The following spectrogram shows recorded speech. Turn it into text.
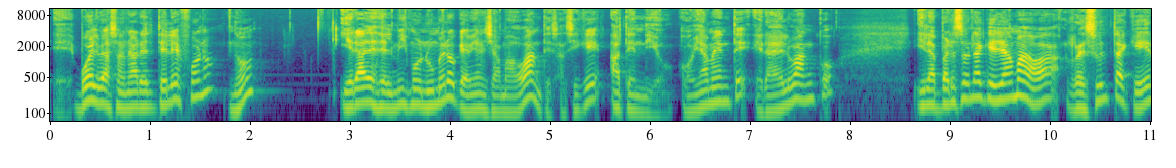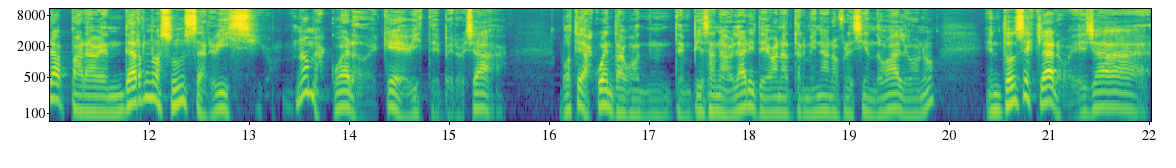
eh, vuelve a sonar el teléfono, ¿no? y era desde el mismo número que habían llamado antes, así que atendió. Obviamente era del banco y la persona que llamaba resulta que era para vendernos un servicio. No me acuerdo de qué, viste, pero ya vos te das cuenta cuando te empiezan a hablar y te van a terminar ofreciendo algo, ¿no? Entonces, claro, ella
